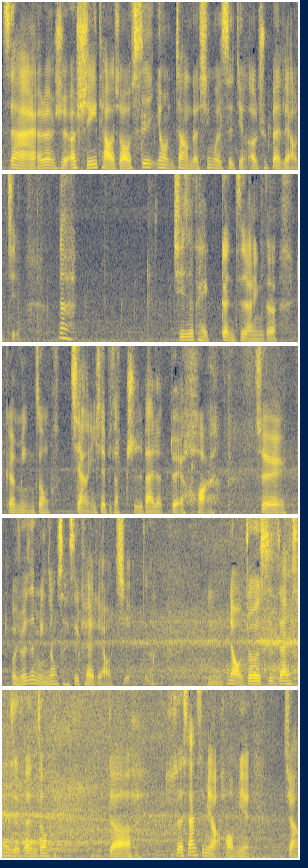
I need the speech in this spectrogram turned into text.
在认识二十一条的时候，是用这样的新闻事件而去被了解，那其实可以更自然的跟民众讲一些比较直白的对话。所以，我觉得这民众才是可以了解的。嗯，那我就是在三十分钟的这三十秒后面。讲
